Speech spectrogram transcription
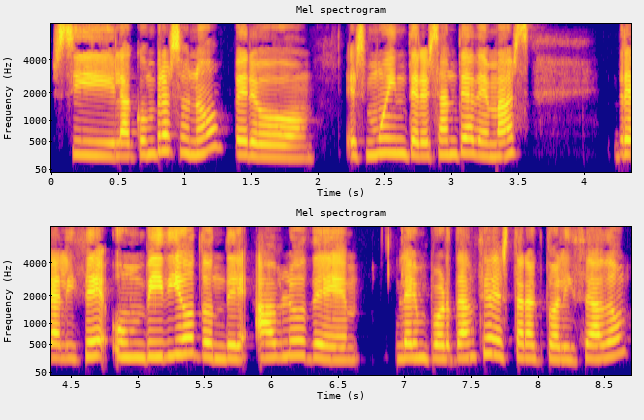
si la compras o no, pero es muy interesante. Además, realicé un vídeo donde hablo de la importancia de estar actualizado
